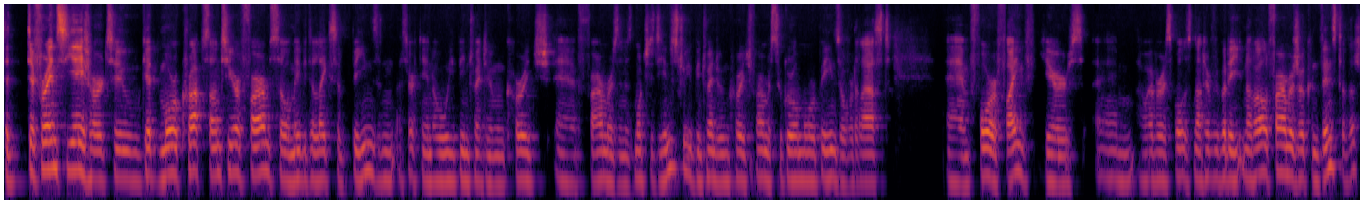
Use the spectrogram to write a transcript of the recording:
to differentiate or to get more crops onto your farm. So maybe the likes of beans, and certainly I know we've been trying to encourage uh, farmers, and as much as the industry, we've been trying to encourage farmers to grow more beans over the last um, four or five years. Um, however, I suppose not everybody, not all farmers are convinced of it.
